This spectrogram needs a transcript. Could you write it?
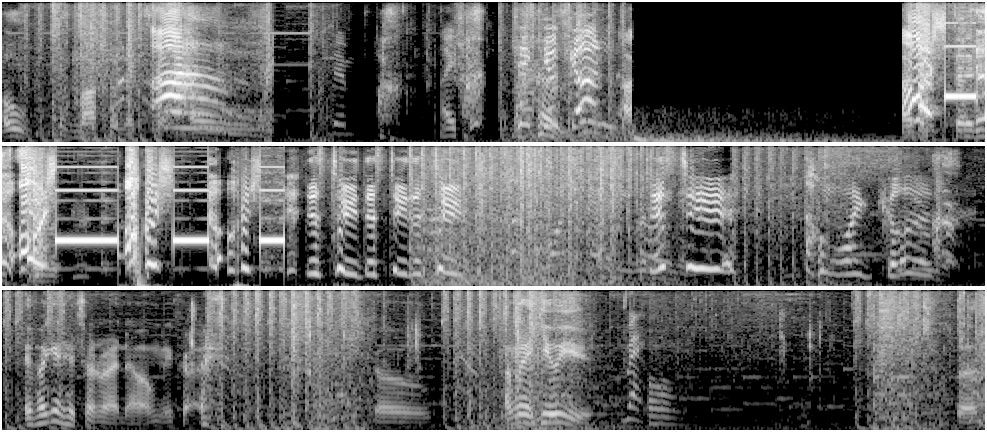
Oh! Marshal next. to- Ah! Like, take your gun. Oh sh! Oh sh! Oh sh! Oh sh! There's two. There's two. There's two. One enemy There's Oh my god. If I get hit shot right now, I'm gonna cry. Go. I'm gonna heal you. Rest. First.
